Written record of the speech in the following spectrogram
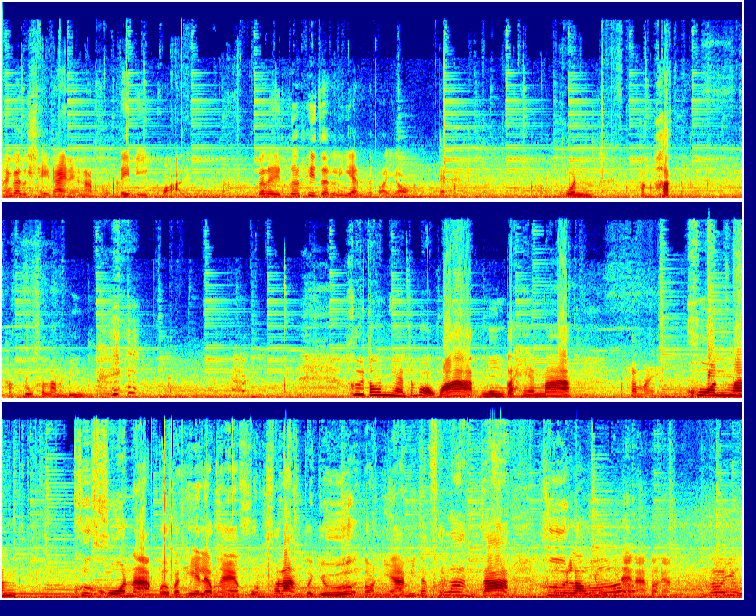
นั่นก็จะใช้ได้ในอนาคตได้ดีกว่าเลยแบบเนี้ยก็เลยเลือกที่จะเรียนเพื่อต่อยอด คนพักพักพักดูฝรั่งบิง คือตอนเนี้ยจะบอกว่างงกับแฮนมาก ทำไม คนมันคือคนอะ เปิดประเทศแล้วไง คนฝรั่งก็เยอะตอนเนี้ยมีแต่ฝรั่งจ้า คือเราอยู่ที่ไหนนะตอนเนี้ย เราอยู่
